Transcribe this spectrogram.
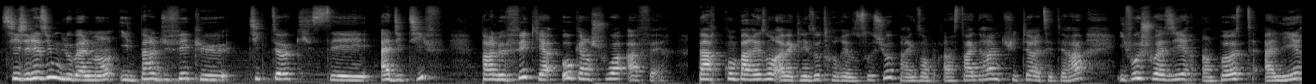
Si je résume globalement, il parle du fait que TikTok c'est addictif par le fait qu'il n'y a aucun choix à faire. Par comparaison avec les autres réseaux sociaux, par exemple Instagram, Twitter, etc., il faut choisir un post à lire,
